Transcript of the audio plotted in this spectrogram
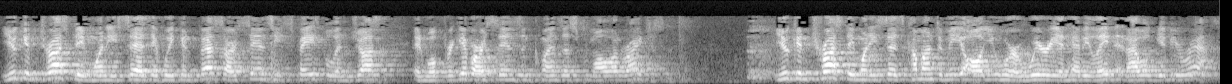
You can trust Him when He says, if we confess our sins, He's faithful and just and will forgive our sins and cleanse us from all unrighteousness. You can trust Him when He says, Come unto me, all you who are weary and heavy laden, and I will give you rest.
